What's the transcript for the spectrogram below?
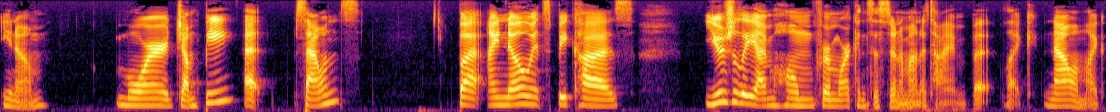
you know more jumpy at sounds but I know it's because usually I'm home for a more consistent amount of time. But like now I'm like,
